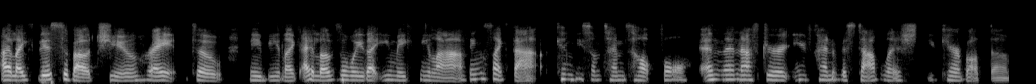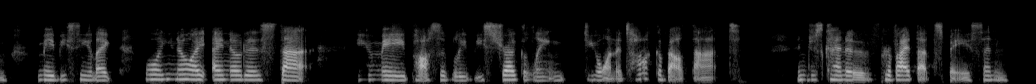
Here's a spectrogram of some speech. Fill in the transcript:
I like this about you, right? So maybe like, I love the way that you make me laugh. Things like that can be sometimes helpful. And then after you've kind of established you care about them, maybe see like, well, you know, I, I noticed that you may possibly be struggling. Do you want to talk about that? and just kind of provide that space. And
